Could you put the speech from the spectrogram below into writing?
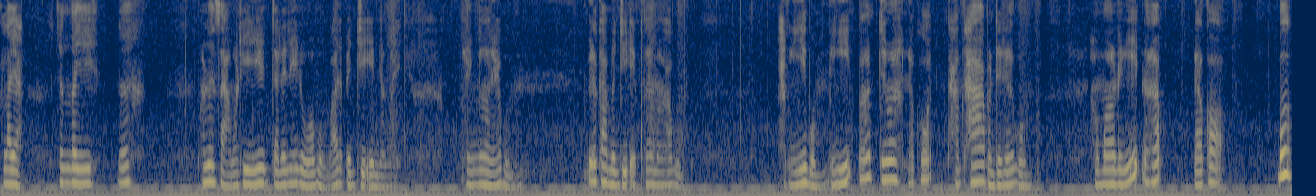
อะไรอะยังไงนะภายในสามนาทีนี้จะเล่นให้ดูว่าผมว่าจะเป็น GM ยังไงง่ายๆครับผมวิธีการเป็น GM ง่ายมากครับผมทำอย่างนี้ผมอย่างนี้ปั๊บใช่ไหมแล้วก็ทำท่ามันเดินครับผมเอามาอย่างนี้นะครับ แล้วก็ปึ๊บ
